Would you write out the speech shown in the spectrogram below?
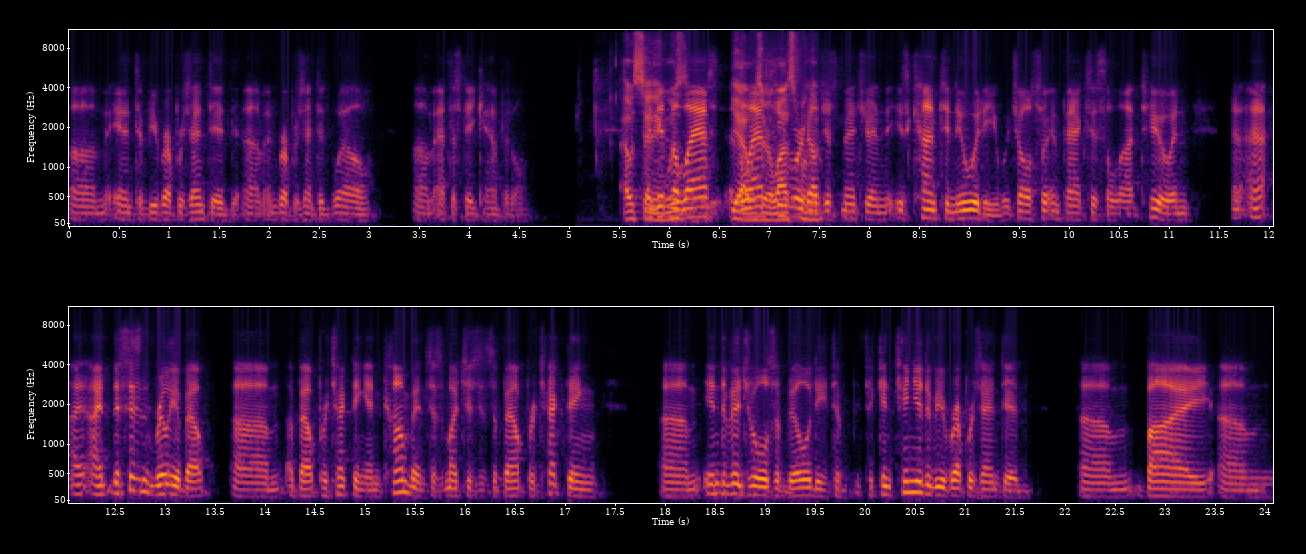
um, and to be represented um, and represented well um, at the state capitol. Outstanding. And then Was- the last, yeah, the last, last word? I'll just mention is continuity, which also impacts this a lot too. And, and I, I, I, this isn't really about um, about protecting incumbents as much as it's about protecting um, individuals' ability to to continue to be represented um, by um,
